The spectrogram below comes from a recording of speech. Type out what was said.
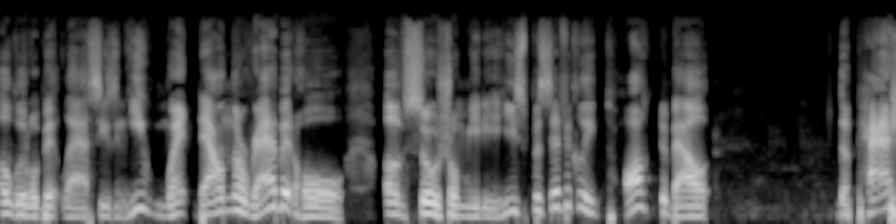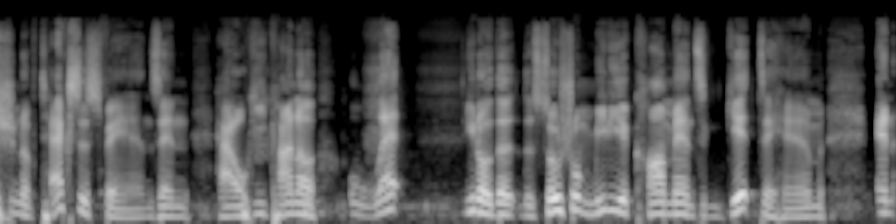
a little bit last season. He went down the rabbit hole of social media. He specifically talked about the passion of Texas fans and how he kind of let you know the the social media comments get to him. And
